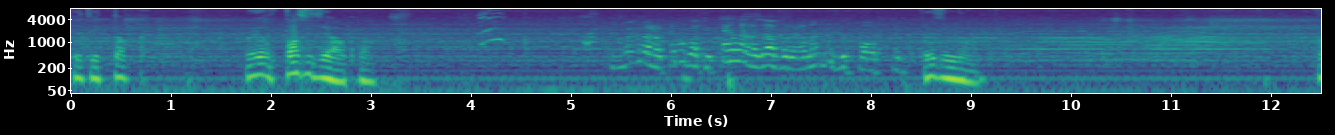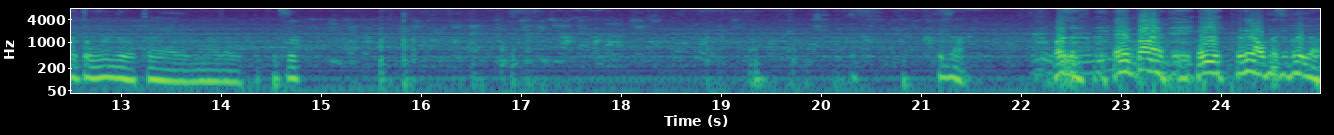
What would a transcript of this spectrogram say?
Che TikTok? Io forse si. Ma guarda, la manda 것도 없는데 어떻게 나를 계속 그래서 맞아. 에빨 에 여기가 아파서 빨라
